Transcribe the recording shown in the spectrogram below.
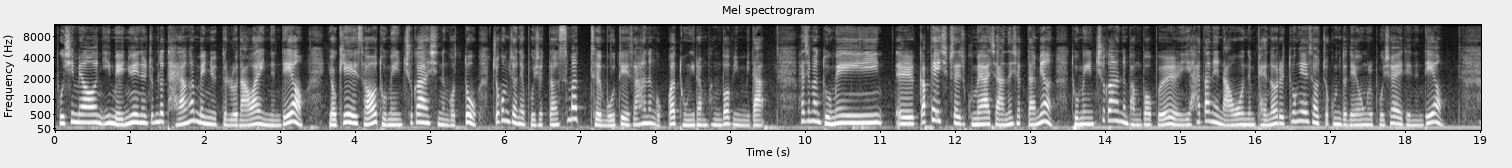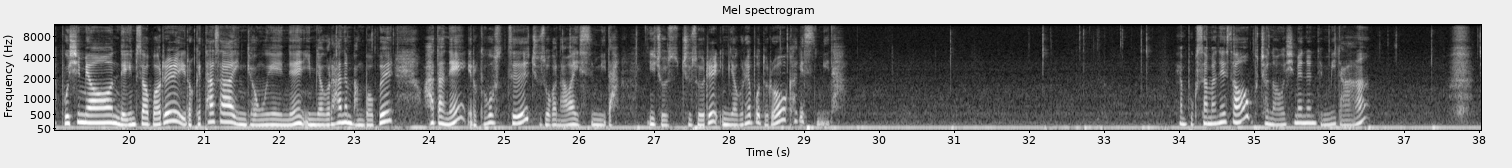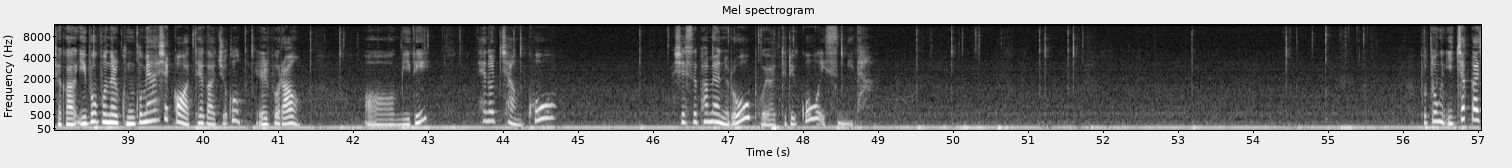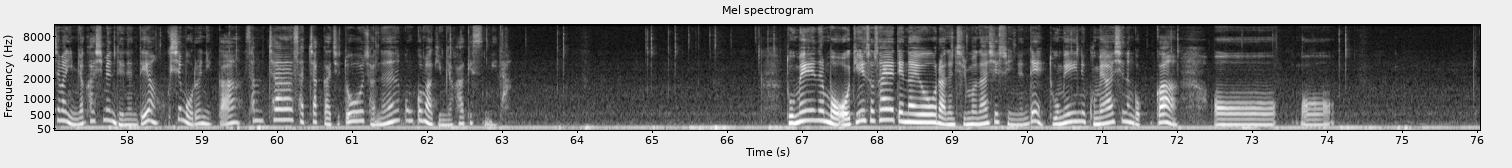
보시면 이 메뉴에는 좀 더 다양한 메뉴들로 나와 있는데요. 여기에서 도메인 추가하시는 것도 조금 전에 보셨던 스마트 모드에서 하는 것과 동일한 방법입니다. 하지만 도메인을 카페24에서 구매하지 않으셨다면 도메인 추가하는 방법을 이 하단에 나오는 배너를 통해서 조금 더 내용을 보셔야 되는데요. 보시면 네임 서버를 이렇게 타사인 경우에는 입력을 하는 방법을 하단에 이렇게 호스트 주소가 나와 있습니다. 이 주, 주소를 입력을 해보도록 하겠습니다. 그냥 복사만 해서 붙여 넣으시면 됩니다. 제가 이 부분을 궁금해 하실 것 같아 가지고 일부러 어, 미리 해놓지 않고 실습 화면으로 보여드리고 있습니다. 보통 2차까지만 입력하시면 되는데요. 혹시 모르니까 3차, 4차까지도 저는 꼼꼼하게 입력하겠습니다. 도메인을 뭐 어디에서 사야 되나요? 라는 질문을 하실 수 있는데 도메인을 구매하시는 것과 어 뭐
